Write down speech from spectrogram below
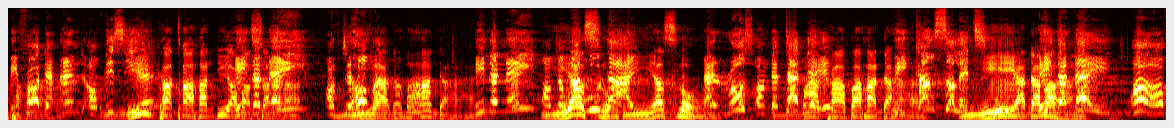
before the end of this year in the name of Jehovah. In the name of the Yes, one who died Yes, Lord. and rose on the third day, we cancel it in the name of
